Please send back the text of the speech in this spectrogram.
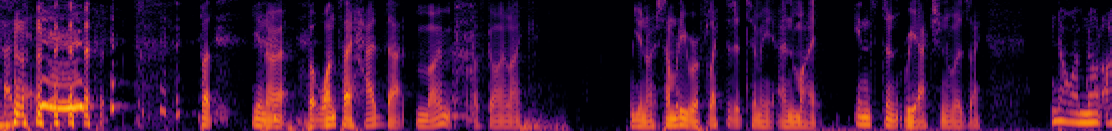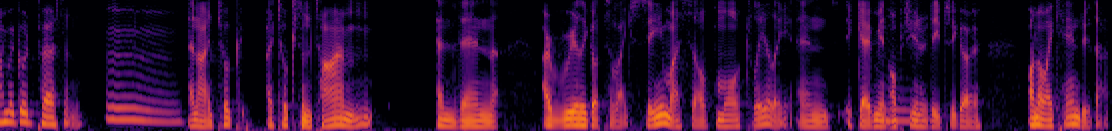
for good. but you know but once i had that moment of going like you know somebody reflected it to me and my instant reaction was like no i'm not i'm a good person. Mm. and i took i took some time and then i really got to like see myself more clearly and it gave me an opportunity to go oh no i can do that.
